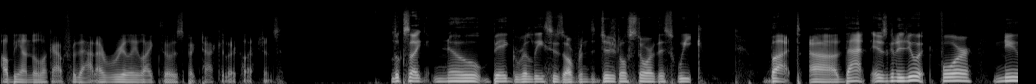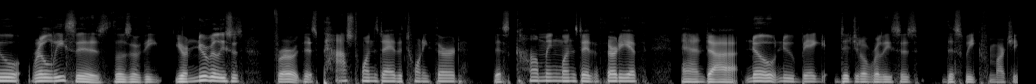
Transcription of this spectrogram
I'll be on the lookout for that. I really like those spectacular collections. Looks like no big releases over in the digital store this week, but uh, that is going to do it for new releases. Those are the your new releases for this past Wednesday, the twenty third, this coming Wednesday, the thirtieth, and uh, no new big digital releases this week from Archie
